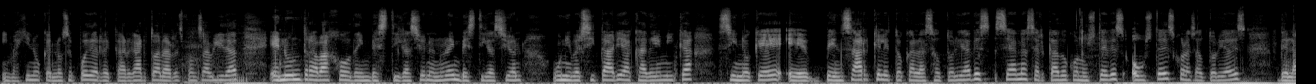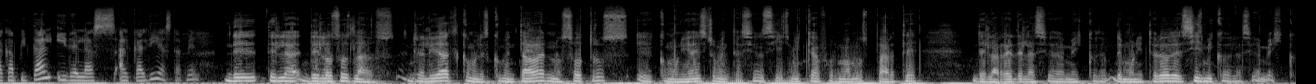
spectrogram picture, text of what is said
imagino que no se puede recargar toda la responsabilidad en un trabajo de investigación, en una investigación universitaria, académica, sino que eh, pensar que le toca a las autoridades. ¿Se han acercado con ustedes o ustedes con las autoridades de la capital y de las alcaldías también? De, de, la, de los dos lados. En realidad, como les comentaba, nosotros, eh, Comunidad de Instrumentación Sísmica, formamos parte de la red de la Ciudad de México, de, de monitoreo de sísmico de la Ciudad de México.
